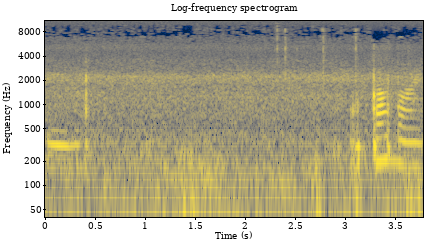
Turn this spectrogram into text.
פנימה. עוד פעמיים.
